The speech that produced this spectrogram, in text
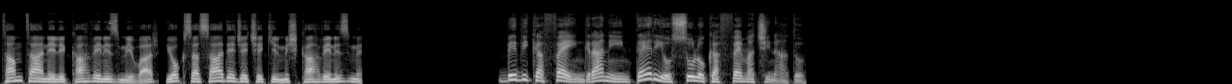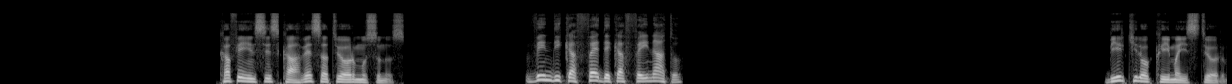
Tam taneli kahveniz mi var, yoksa sadece çekilmiş kahveniz mi? Bevi caffè in grani interi o solo caffè macinato? Kafeinsiz kahve satıyor musunuz? Vendi caffè decaffeinato? 1 kilo kıyma istiyorum.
